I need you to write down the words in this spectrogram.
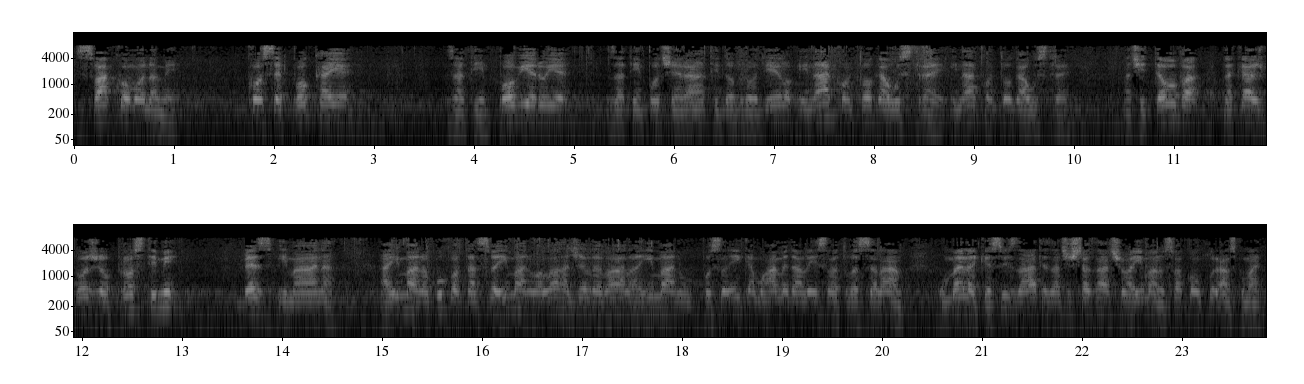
Svakom onome ko se pokaje, zatim povjeruje, zatim počne raditi dobro djelo i nakon toga ustraje. I nakon toga ustraje. Znači te oba da kažeš Bože oprosti mi bez imana, a iman obuhvata sve, iman u Allaha vala, iman u poslanika Muhameda alaih sallatu wasalam, u meleke, svi znate, znači šta znači ovaj iman u svakom kuranskom ajetu.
